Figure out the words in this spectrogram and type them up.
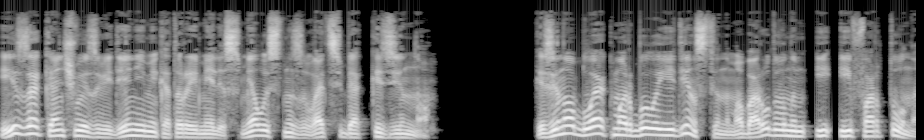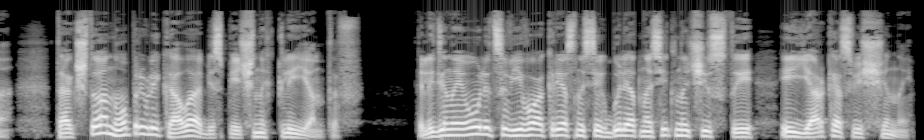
и заканчивая заведениями, которые имели смелость называть себя казино. Казино Блэкмор было единственным, оборудованным ИИ «Фортуна», так что оно привлекало обеспеченных клиентов. Ледяные улицы в его окрестностях были относительно чисты и ярко освещены.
